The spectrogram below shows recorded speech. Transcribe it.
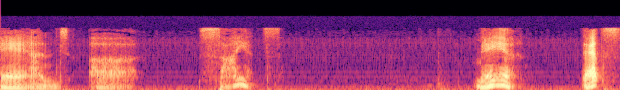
and uh, science, man, that's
